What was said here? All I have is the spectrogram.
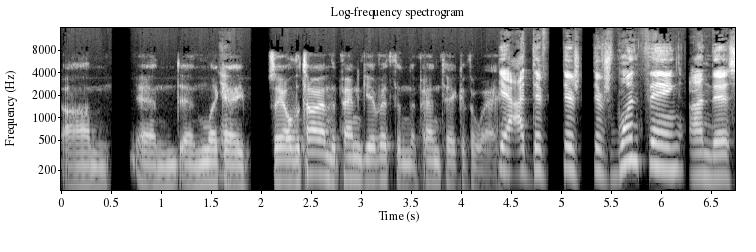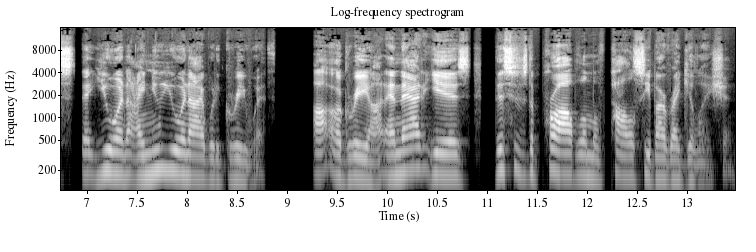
Um, and and like yeah. I say all the time, the pen giveth and the pen taketh away. Yeah, there, there's there's one thing on this that you and I knew you and I would agree with, uh, agree on, and that is this is the problem of policy by regulation.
